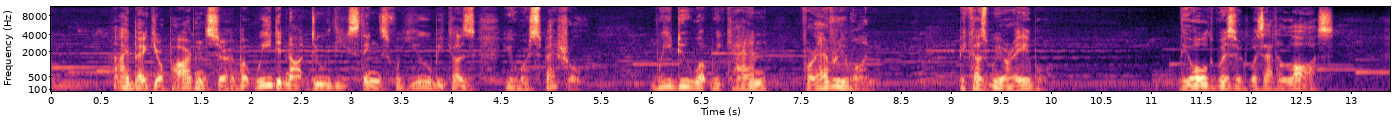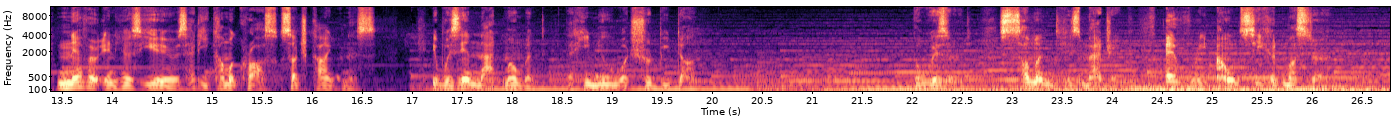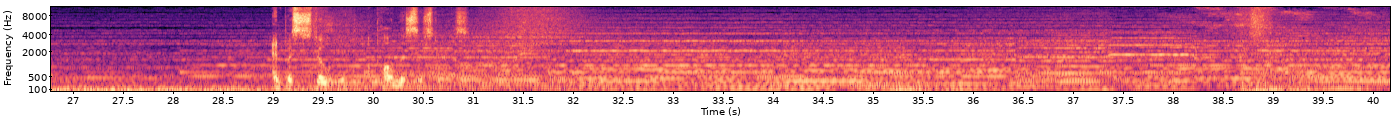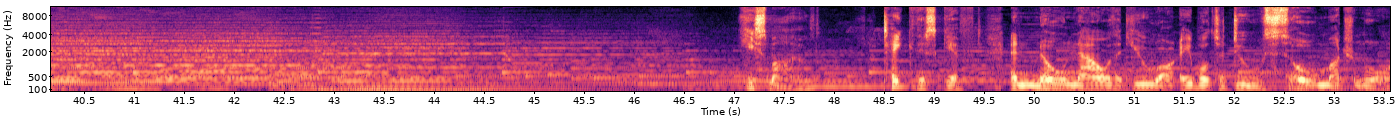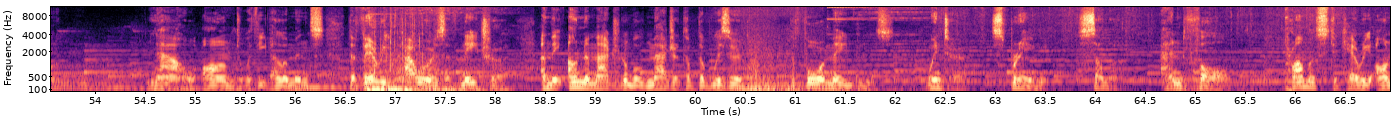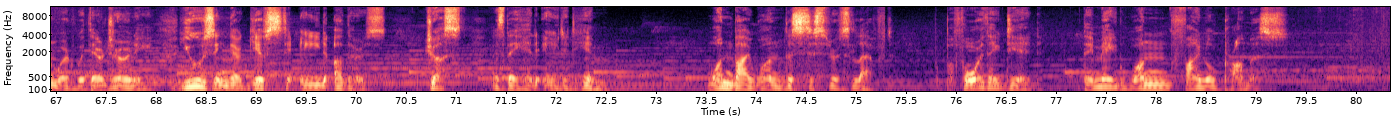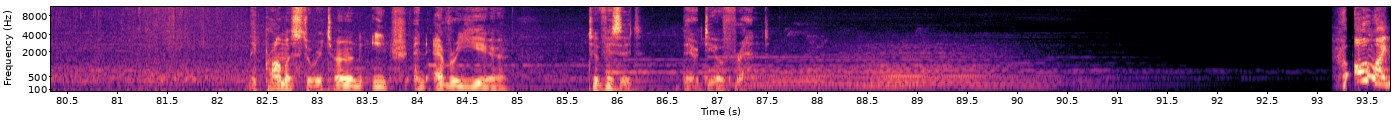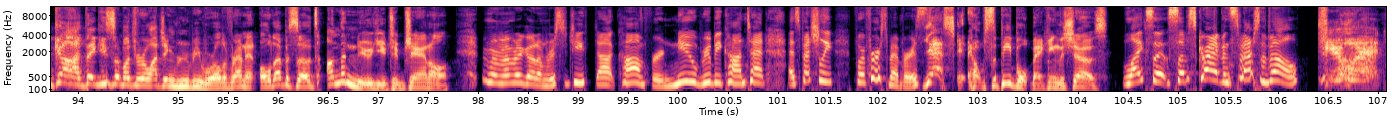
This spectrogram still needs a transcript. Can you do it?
I beg your pardon, sir, but we did not do these things for you because you were special. We do what we can for everyone because we are able. The old wizard was at a loss. Never in his years had he come across such kindness. It was in that moment that he knew what should be done. The wizard summoned his magic, every ounce he could muster, and bestowed it upon the sisters. He smiled. Take this gift and know now that you are able to do so much more. Now, armed with the elements, the very powers of nature, and the unimaginable magic of the wizard, the four maidens, winter, spring, summer, and fall, promised to carry onward with their journey, using their gifts to aid others, just as they had aided him. One by one, the sisters left, but before they did, they made one final promise. They promised to return each and every year to visit their dear friend. My god, thank you so much for watching RWBY World of Remnant old episodes on the new YouTube channel. Remember to go to roosterteeth.com for new RWBY content, especially for first members. Yes, it helps the people making the shows. Like, su- subscribe, and smash the bell. Do it!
